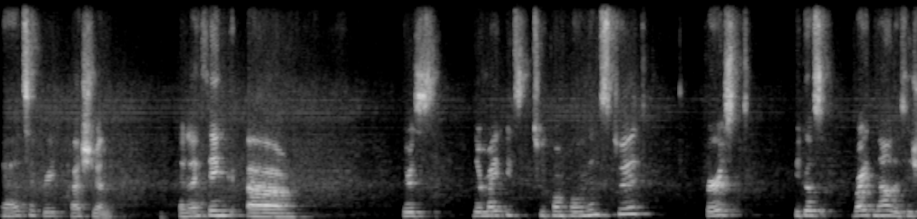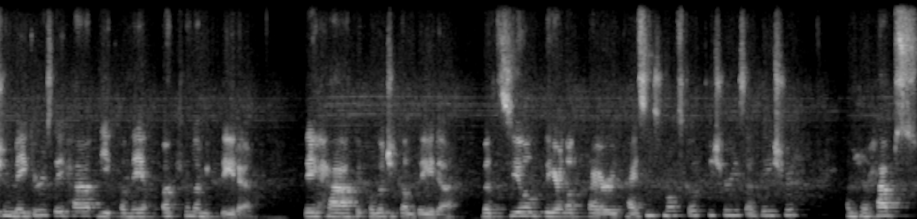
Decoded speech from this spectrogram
Yeah, that's a great question. And I think um, there's there might be two components to it. First, because right now decision makers, they have the economic data they have ecological data, but still they are not prioritizing small scale fisheries as they should. And perhaps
